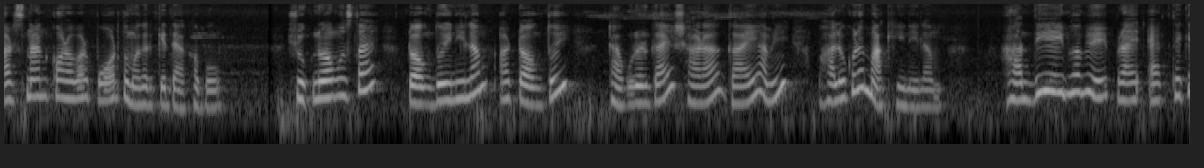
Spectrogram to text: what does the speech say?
আর স্নান করাবার পর তোমাদেরকে দেখাবো। শুকনো অবস্থায় টক দই নিলাম, আর টক দই ঠাকুরের গায়ে সারা গায়ে আমি ভালো করে মাখিয়ে নিলাম। হাত দিয়ে এইভাবে প্রায় এক থেকে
